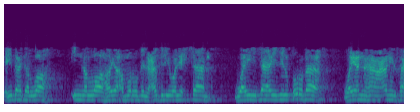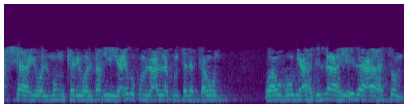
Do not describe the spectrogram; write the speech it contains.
عباد الله إن الله يأمر بالعدل والإحسان وإيتاء ذي القربى وينهى عن الفحشاء والمنكر والبغي يعظكم لعلكم تذكرون. وأوفوا بعهد الله إذا عاهدتم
